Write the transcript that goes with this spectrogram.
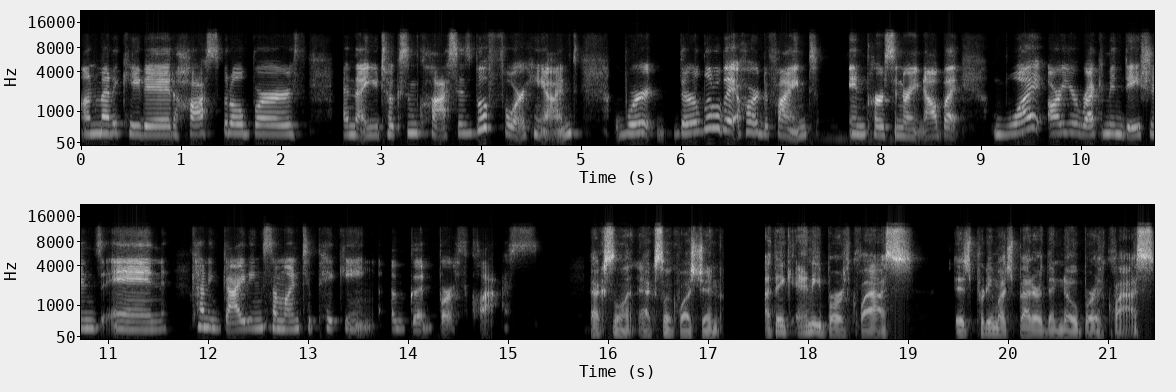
unmedicated hospital birth and that you took some classes beforehand we're they're a little bit hard to find in person right now but what are your recommendations in kind of guiding someone to picking a good birth class? Excellent excellent question. I think any birth class is pretty much better than no birth class.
